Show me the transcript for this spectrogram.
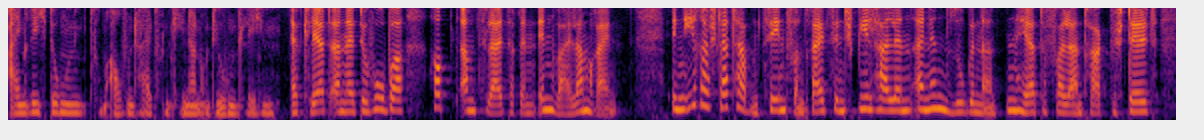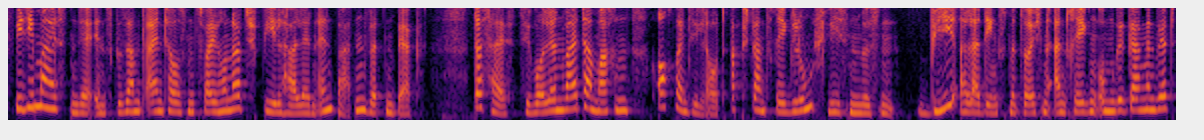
Einrichtungen zum Aufenthalt von Kindern und Jugendlichen. Erklärt Annette Huber, Hauptamtsleiterin in Weil am Rhein. In ihrer Stadt haben 10 von 13 Spielhallen einen sogenannten Härtefallantrag gestellt, wie die meisten der insgesamt 1200 Spielhallen in Baden-Württemberg. Das heißt, sie wollen weitermachen, auch wenn sie laut Abstandsregelung schließen müssen. Wie allerdings mit solchen Anträgen umgegangen wird,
